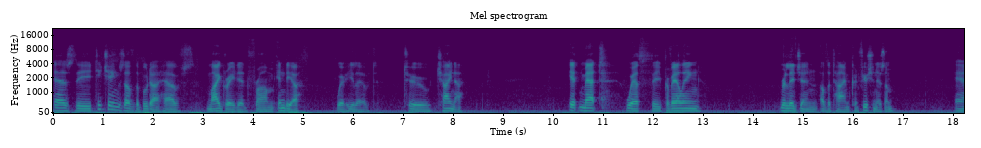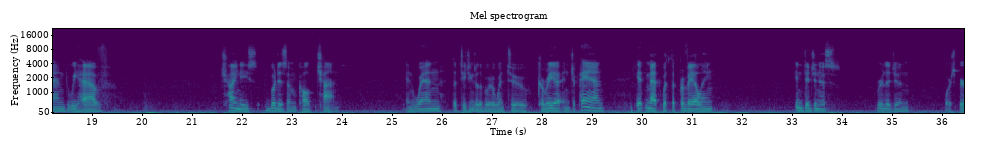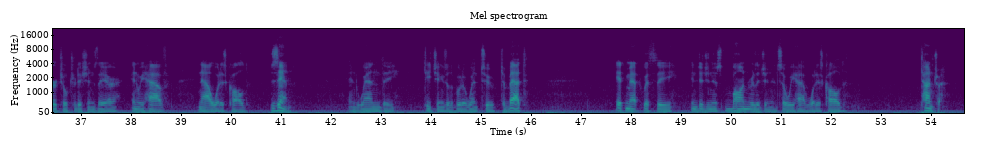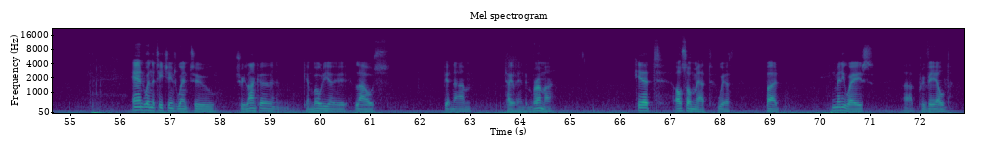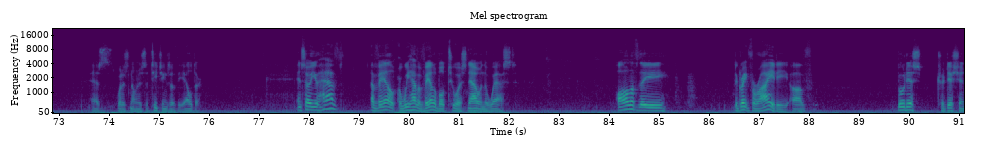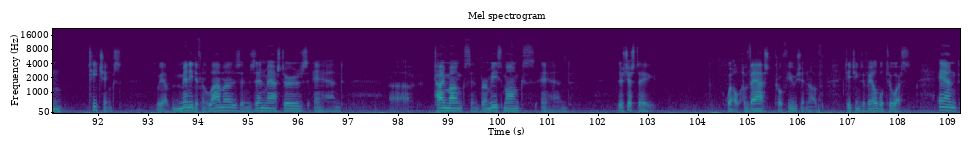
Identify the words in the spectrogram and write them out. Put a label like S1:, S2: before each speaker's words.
S1: As the teachings of the Buddha have migrated from India, where he lived, to China, it met with the prevailing religion of the time, Confucianism, and we have Chinese Buddhism called Chan. And when the teachings of the Buddha went to Korea and Japan, it met with the prevailing indigenous religion or spiritual traditions there, and we have now what is called Zen. And when the teachings of the Buddha went to Tibet, it met with the indigenous Bon religion, and so we have what is called Tantra. And when the teachings went to Sri Lanka and Cambodia, Laos, Vietnam, Thailand, and Burma, it also met with, but in many ways uh, prevailed as what is known as the teachings of the elder. And so you have avail or we have available to us now in the West all of the the great variety of Buddhist tradition teachings. So we have many different lamas and Zen masters and uh, Thai monks and Burmese monks, and there's just a well, a vast profusion of teachings available to us. And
